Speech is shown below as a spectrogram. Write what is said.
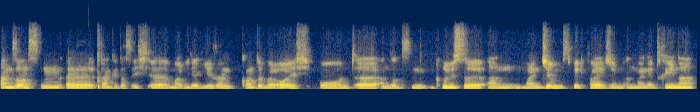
Ansonsten äh, danke, dass ich äh, mal wieder hier sein konnte bei euch. Und äh, ansonsten Grüße an mein Gym, Spitfire Gym, an meine Trainer.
